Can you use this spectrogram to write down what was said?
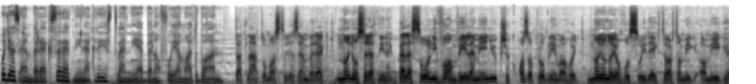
hogy az emberek szeretnének részt venni ebben a folyamatban. Tehát látom azt, hogy az emberek nagyon szeretnének beleszólni, van véleményük, csak csak az a probléma, hogy nagyon-nagyon hosszú ideig tart, amíg, amíg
